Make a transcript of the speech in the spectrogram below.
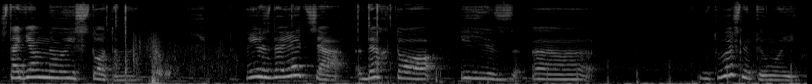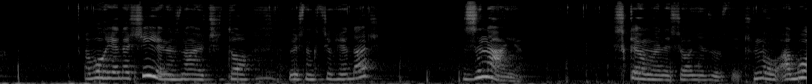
З таємними істотами. Мені здається, дехто із е, підписників моїх, або глядачі, я не знаю, чи то підписник чи глядач, знає, з ким у мене сьогодні зустріч. Ну, або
